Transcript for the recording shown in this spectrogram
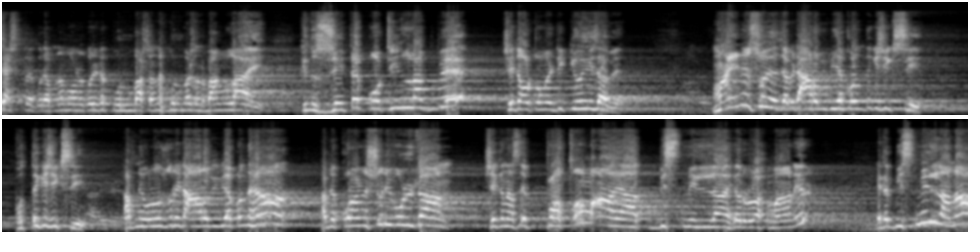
চেষ্টা করে আপনার মনে করি এটা কোন ভাষা না কোন ভাষা বাংলায়। কিন্তু যেটা কঠিন লাগবে সেটা অটোমেটিক কি হয়ে যাবে? মাইনাস হয়ে যাবে এটা আরবি ব্যাকরণ থেকে শিখছি। কোথেকে শিখছি? আপনি হুজুর, এটা আরবি ব্যাকরণ হ্যাঁ? আপনি কোরআন শরীফ উল্টান সেখানে আছে প্রথম আয়াত বিসমিল্লাহির রহমানের এটা বিসমিল্লা না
